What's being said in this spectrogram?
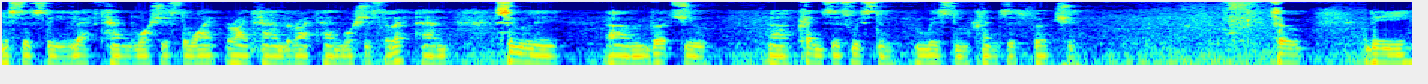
Just as the left hand washes the right, right hand, the right hand washes the left hand. Similarly, um, virtue uh, cleanses wisdom, and wisdom cleanses virtue. So the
